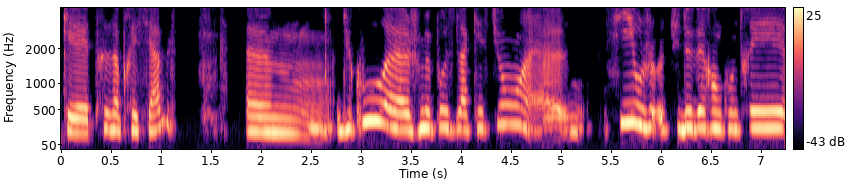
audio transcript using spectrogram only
qui est très appréciable. Du coup, je me pose la question si tu devais rencontrer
